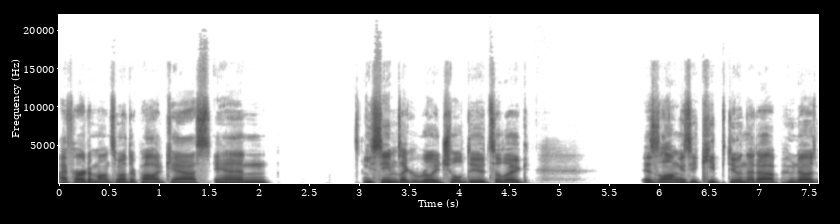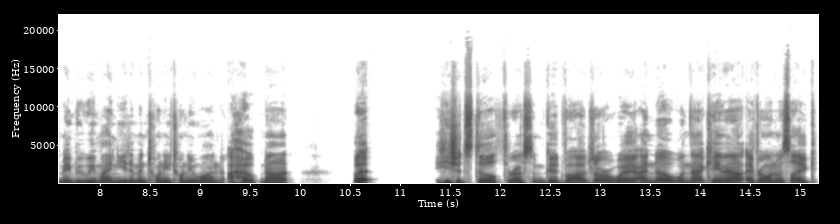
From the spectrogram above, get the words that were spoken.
I've heard him on some other podcasts and he seems like a really chill dude. So like as long as he keeps doing that up, who knows? Maybe we might need him in 2021. I hope not. But he should still throw some good vibes our way. I know when that came out, everyone was like,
